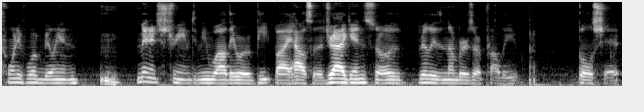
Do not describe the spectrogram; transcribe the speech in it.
24 billion minutes streamed. Meanwhile, they were beat by House of the Dragon, so really the numbers are probably bullshit.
